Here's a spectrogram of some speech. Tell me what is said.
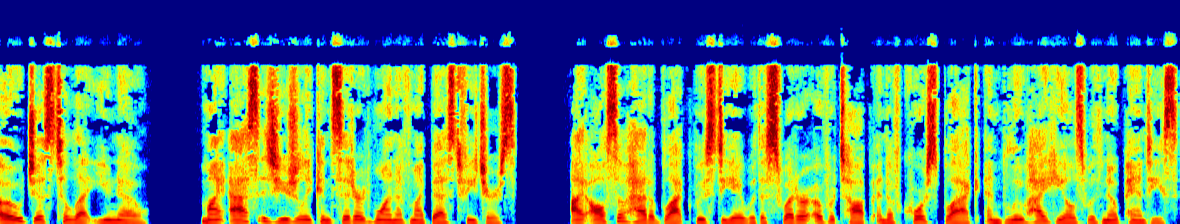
Oh, just to let you know. My ass is usually considered one of my best features. I also had a black bustier with a sweater over top and of course black and blue high heels with no panties.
